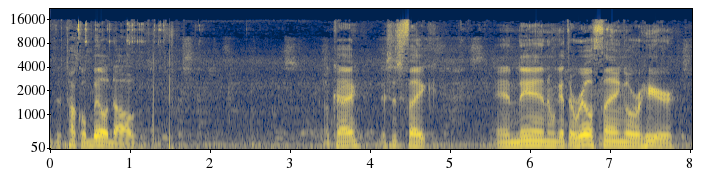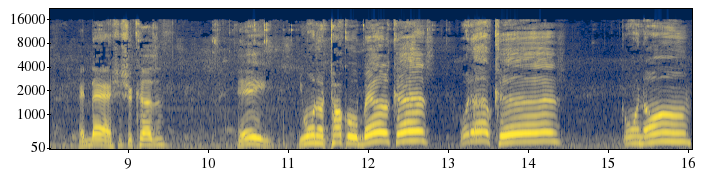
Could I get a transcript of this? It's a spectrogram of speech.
is a Taco Bell dog. Okay, this is fake. And then we got the real thing over here. Hey Dash, it's your cousin? Hey, you want a Taco Bell, cuz? What up, cuz? Going on?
